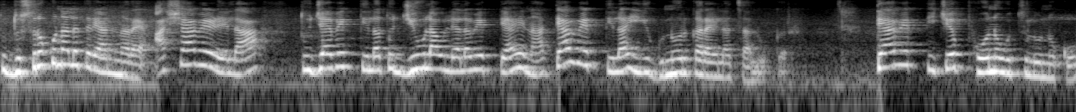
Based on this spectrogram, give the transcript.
तू दुसरं कुणाला तरी आणणार आहे. अशा वेळेला तुझ्या व्यक्तीला तो जीव लावलेला व्यक्ती आहे ना त्या व्यक्तीला इग्नोर करायला चालू कर. त्या व्यक्तीचे फोन उचलू नको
